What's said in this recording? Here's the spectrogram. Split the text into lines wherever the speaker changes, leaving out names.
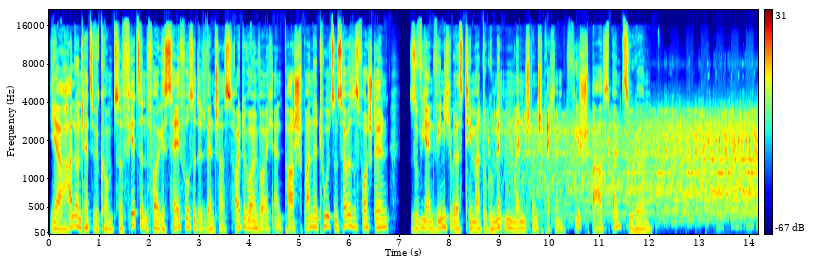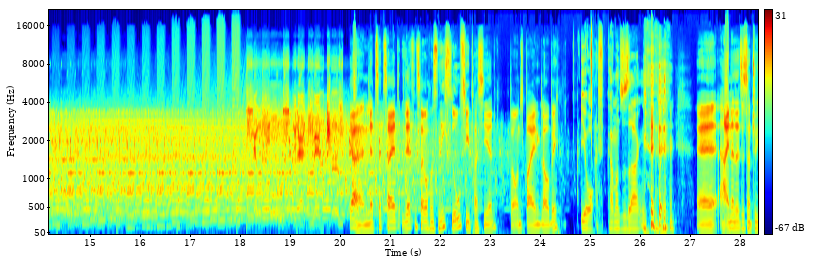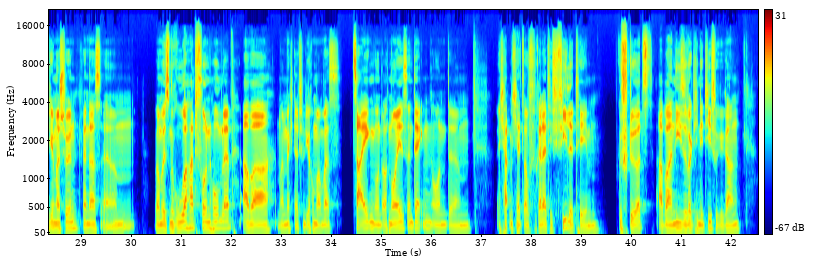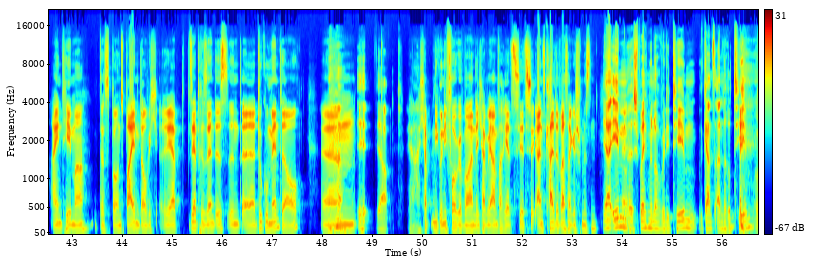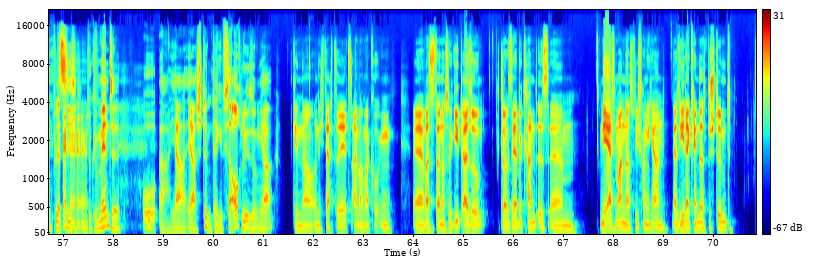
Ja, hallo und herzlich willkommen zur 14. Folge Self-Hosted Adventures. Heute wollen wir euch ein paar spannende Tools und Services vorstellen, sowie ein wenig über das Thema Dokumentenmanagement sprechen. Viel Spaß beim Zuhören.
Ja, in letzter Zeit, in den letzten zwei Wochen ist nicht so viel passiert bei uns beiden, glaube ich.
Jo, kann man so sagen.
äh, einerseits ist es natürlich immer schön, wenn das, ähm, wenn man ein bisschen Ruhe hat von Homelab, aber man möchte natürlich auch immer was zeigen und auch Neues entdecken. Und ähm, ich habe mich jetzt auf relativ viele Themen gestürzt, aber nie so wirklich in die Tiefe gegangen. Ein Thema, das bei uns beiden, glaube ich, sehr präsent ist, sind äh, Dokumente auch.
Ähm, ja.
Ja, ich habe Nico nicht vorgewarnt. Ich habe mir einfach jetzt, jetzt ans kalte Wasser geschmissen.
Ja, eben äh. sprechen wir noch über die Themen, ganz andere Themen und plötzlich Dokumente. Oh, ah, ja, ja, stimmt. Da gibt es ja auch Lösungen, ja.
Genau, und ich dachte jetzt einfach mal gucken, äh, was es da noch so gibt. Also, ich glaube, sehr bekannt ist, ähm, nee, erstmal anders. Wie fange ich an? Also, jeder kennt das bestimmt.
